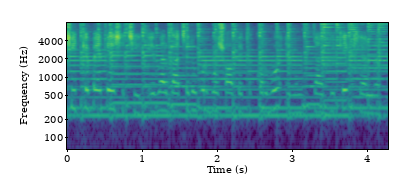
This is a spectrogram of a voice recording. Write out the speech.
ছিটকে পেতে এসেছি। এবার গাছের উপর বসে অপেক্ষা করব এবং চারদিকে খেয়াল রাখব।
